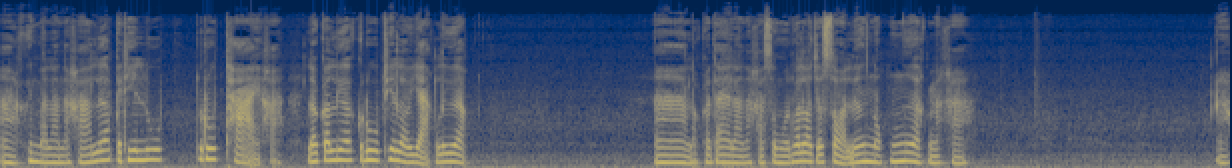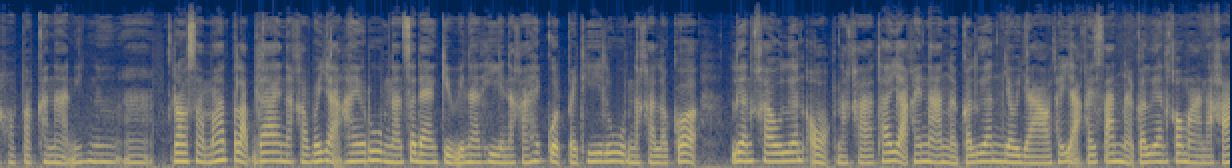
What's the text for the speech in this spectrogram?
อ่าขึ้นมาแล้วนะคะ เลือกไปที่รูปรูปถ่ายค่ะ แล้วก็เลือกรูปที่เราอยากเลือกอ่าเราก็ได้แล้วนะคะ สมมติว่าเราจะสอนเรื่องนกเงือกนะคะ อ่าขอปรับขนาดนิดนึงอ่าเราสามารถปรับได้นะคะ ว่าอยากให้รูปนั้นแสดงกี่วินาทีนะคะ ให้กดไปที่รูปนะคะ แล้วก็เลื่อนเข้าเลื่อนออกนะคะ ถ้าอยากให้นานหน่อยก็เลื่อนยาวๆ ถ้าอยากให้สั้นหน่อยก็เลื่อนเข้ามานะคะ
